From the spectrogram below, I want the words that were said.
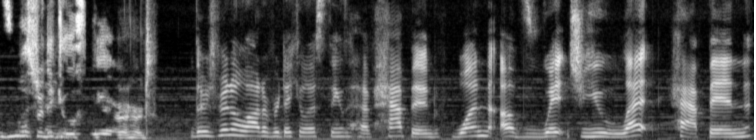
It's the most Listen. ridiculous thing I've ever heard. There's been a lot of ridiculous things that have happened, one of which you let happen.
